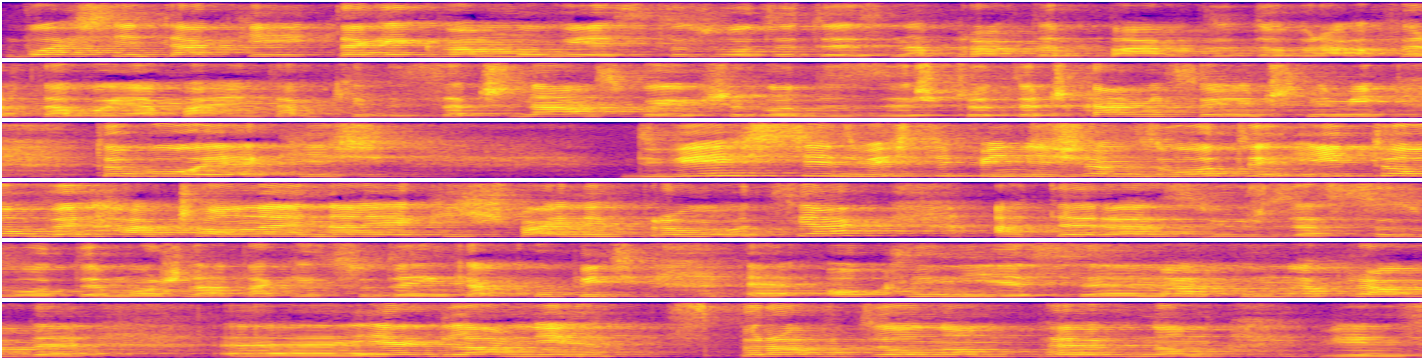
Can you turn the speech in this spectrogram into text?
właśnie takiej. Tak jak Wam mówię, 100 zł to jest naprawdę bardzo dobra oferta, bo ja pamiętam, kiedy zaczynałam swoje przygody ze szczoteczkami sonicznymi, to było jakieś 200-250 zł i to wyhaczone na jakichś fajnych promocjach, a teraz już za 100 zł można takie cudeńka kupić. E, Oklin jest e, marką naprawdę e, jak dla mnie sprawdzoną, pewną, więc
